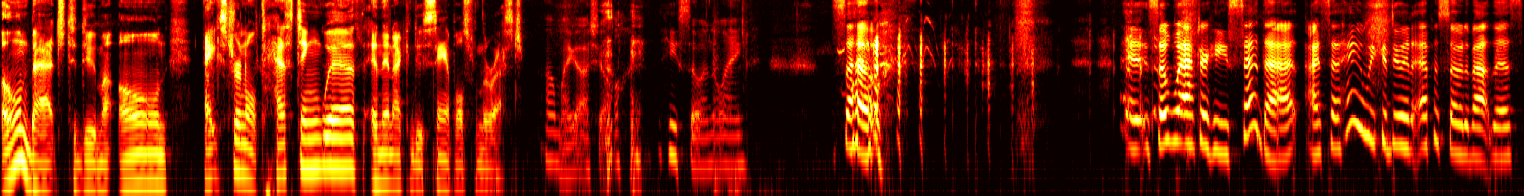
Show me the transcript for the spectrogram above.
own batch to do my own external testing with, and then I can do samples from the rest. Oh my gosh, y'all. He's so annoying. So, eh, so after he said that, I said, "Hey, we could do an episode about this."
